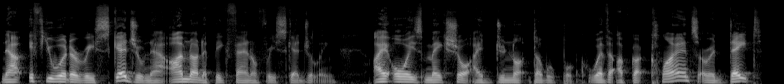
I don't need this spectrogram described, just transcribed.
Now, if you were to reschedule, now I'm not a big fan of rescheduling. I always make sure I do not double book. Whether I've got clients or a date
